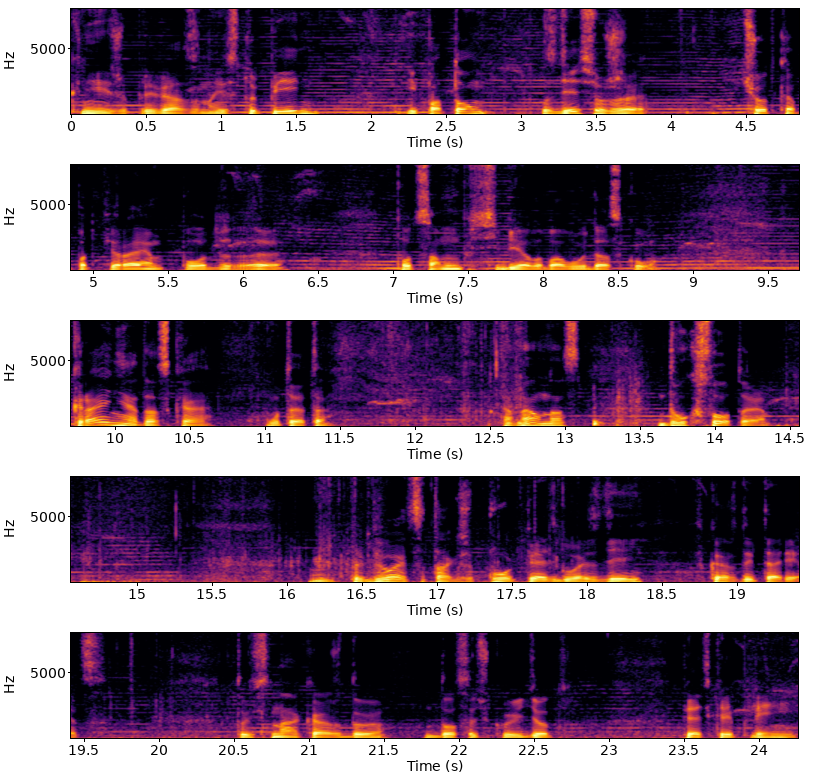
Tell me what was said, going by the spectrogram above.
К ней же привязана и ступень, и потом здесь уже четко подпираем под, э, под саму по себе лобовую доску. Крайняя доска, вот эта, она у нас 200 -я. Прибивается также по 5 гвоздей в каждый торец. То есть на каждую досочку идет 5 креплений.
